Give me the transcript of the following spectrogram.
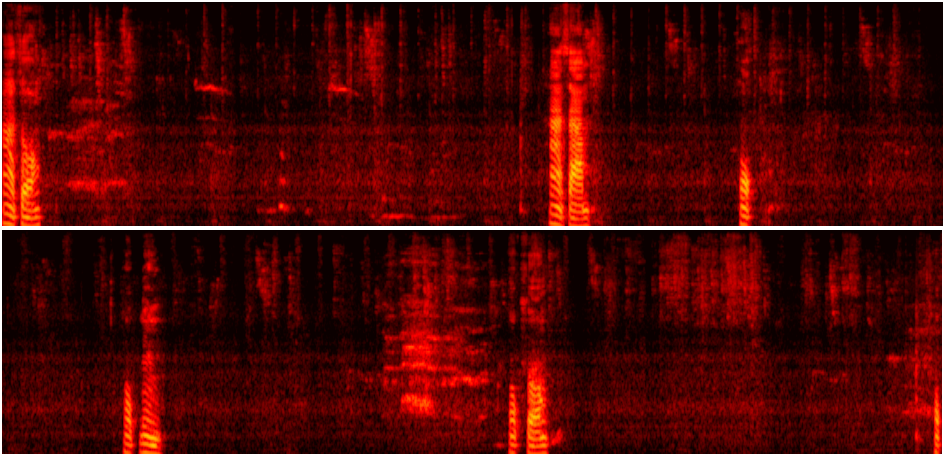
ห้าสอง ห้าสามหกหกหนึ่งหกสองหก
